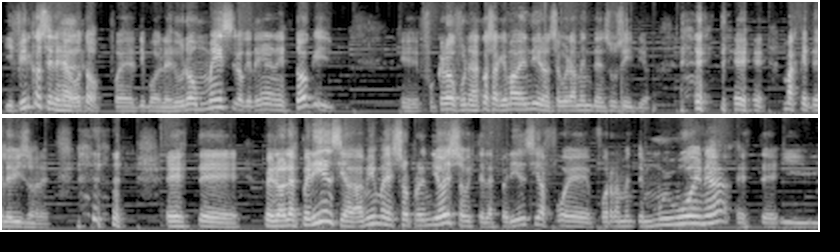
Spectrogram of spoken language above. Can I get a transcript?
y Firco se les agotó. Fue tipo, les duró un mes lo que tenían en stock y creo que fue una cosa que más vendieron seguramente en su sitio, este, más que televisores. este, pero la experiencia, a mí me sorprendió eso, ¿viste? La experiencia fue, fue realmente muy buena este, y,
